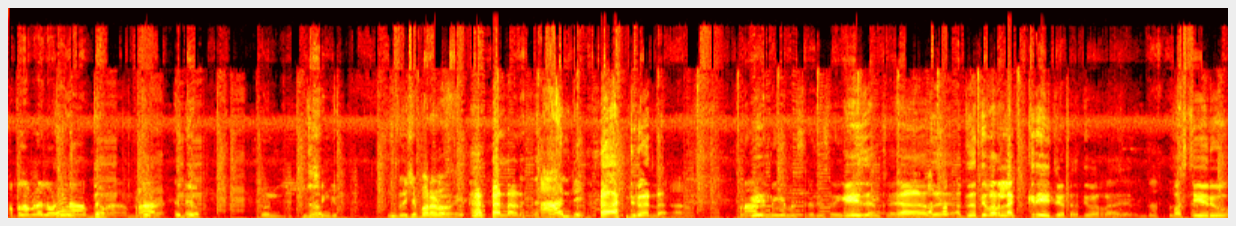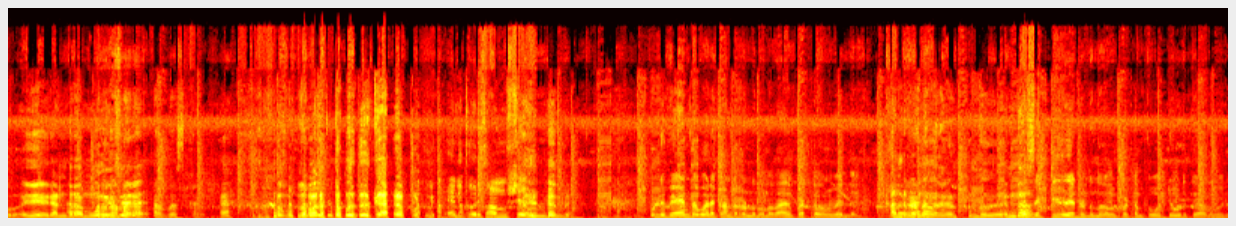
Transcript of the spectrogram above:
അപ്പൊ നമ്മുടെ ഇംഗ്ലീഷിൽ പറയണോ ആൻഡ് ഇത് വേണ്ട പ്രാഥമിക മത്സരത്തിൽ ഗെയ്സ്, അത് അത് സത്യം പറഞ്ഞ ലക്കി ജയിച്ചു കേട്ടോ സത്യം പറഞ്ഞ. ഫസ്റ്റ് ഒരു ഇത് രണ്ടര മൂന്ന് ദിവസം വരെ പുള്ളിക്കാരൻ പുള്ളി. എനിക്കൊരു സംശയമുണ്ട്. പുള്ളി വേണ്ട പോലെ കണ്ടിട്ടുണ്ടെന്ന് തോന്നുന്നു. അതായത് പെട്ടെന്ന് വല്ല സെറ്റ് ചെയ്തിട്ടുണ്ടെന്ന് നമ്മൾ പെട്ടെന്ന് തോറ്റു കൊടുത്തതാണ് ഒരു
